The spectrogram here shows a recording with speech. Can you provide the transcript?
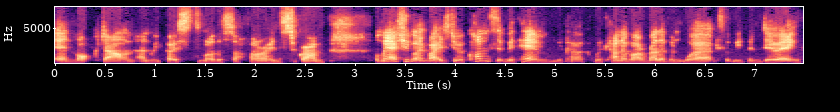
in lockdown, and we posted some other stuff on our Instagram. And we actually got invited to do a concert with him with, with kind of our relevant works that we've been doing.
